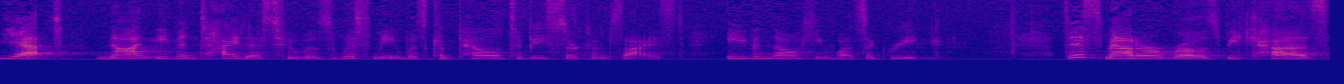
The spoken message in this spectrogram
Yet, not even Titus, who was with me, was compelled to be circumcised, even though he was a Greek. This matter arose because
